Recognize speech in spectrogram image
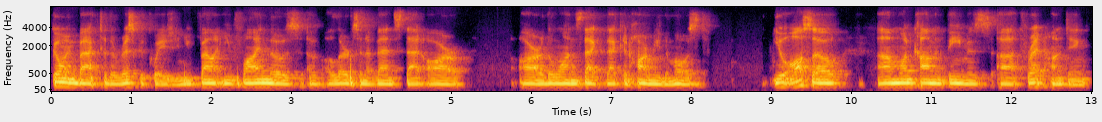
going back to the risk equation. You found you find those uh, alerts and events that are are the ones that that could harm you the most. You also um, one common theme is uh, threat hunting.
